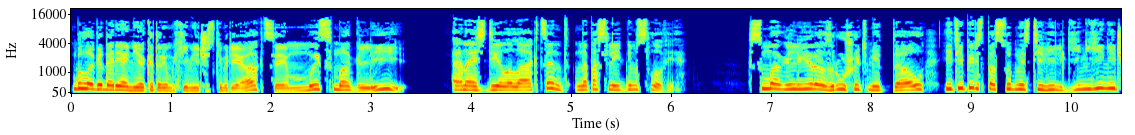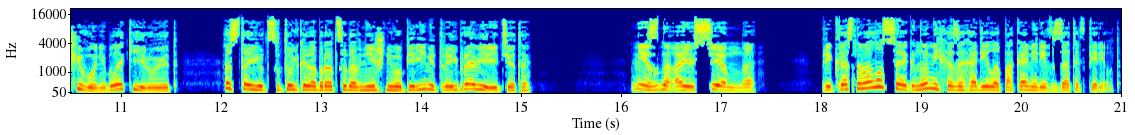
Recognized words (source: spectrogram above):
Благодаря некоторым химическим реакциям мы смогли...» Она сделала акцент на последнем слове смогли разрушить металл, и теперь способности Вильгиньи ничего не блокируют. Остается только добраться до внешнего периметра и проверить это. «Не знаю, Сенна!» Прекрасноволосая гномиха заходила по камере взад и вперед.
